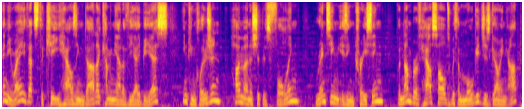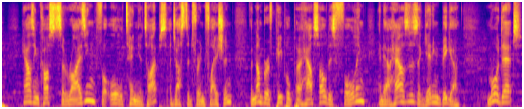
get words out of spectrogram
Anyway, that's the key housing data coming out of the ABS. In conclusion, home ownership is falling, renting is increasing, the number of households with a mortgage is going up, Housing costs are rising for all tenure types, adjusted for inflation, the number of people per household is falling, and our houses are getting bigger. More debt,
